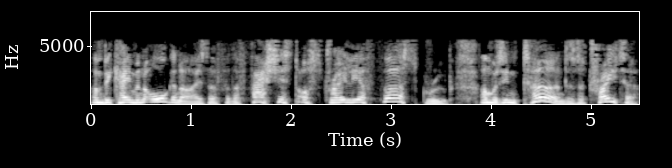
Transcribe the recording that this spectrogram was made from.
and became an organiser for the fascist Australia First group and was interned as a traitor.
